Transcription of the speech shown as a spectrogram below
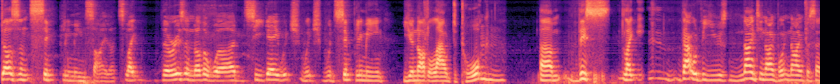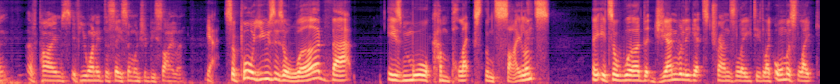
doesn't simply mean silence. Like there is another word, sige, which which would simply mean you're not allowed to talk. Um, this like that would be used 99.9% of times if you wanted to say someone should be silent. yeah. So Paul uses a word that is more complex than silence. It's a word that generally gets translated like almost like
